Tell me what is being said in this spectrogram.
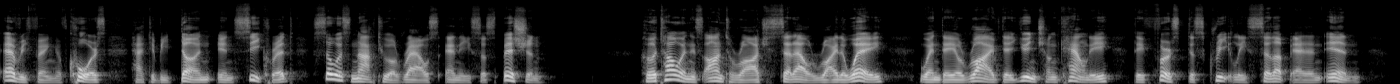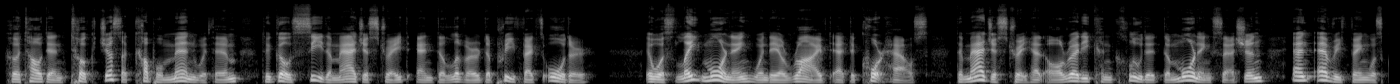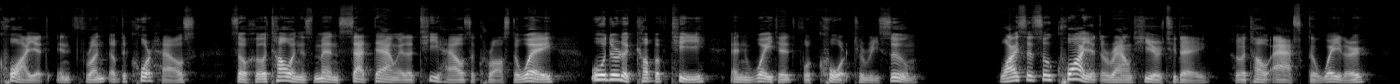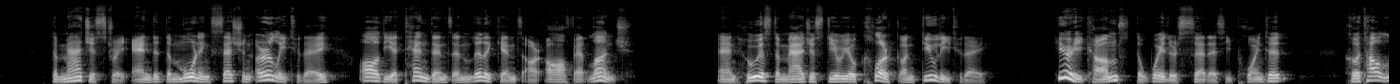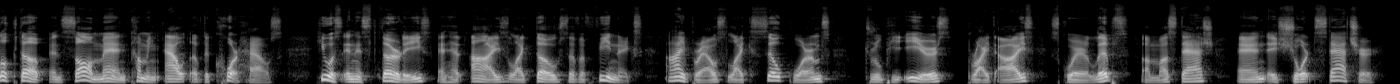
Everything, of course, had to be done in secret so as not to arouse any suspicion. He Tao and his entourage set out right away. When they arrived at Yuncheng County, they first discreetly set up at an inn. He Tao then took just a couple men with him to go see the magistrate and deliver the prefect's order. It was late morning when they arrived at the courthouse. The magistrate had already concluded the morning session, and everything was quiet in front of the courthouse. So He Tao and his men sat down at a tea house across the way, ordered a cup of tea, and waited for court to resume. Why is it so quiet around here today? He Tao asked the waiter. The magistrate ended the morning session early today. All the attendants and litigants are off at lunch. And who is the magisterial clerk on duty today? Here he comes, the waiter said as he pointed. He Tao looked up and saw a man coming out of the courthouse. He was in his thirties and had eyes like those of a phoenix, eyebrows like silkworms, droopy ears, bright eyes, square lips, a mustache, and a short stature.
